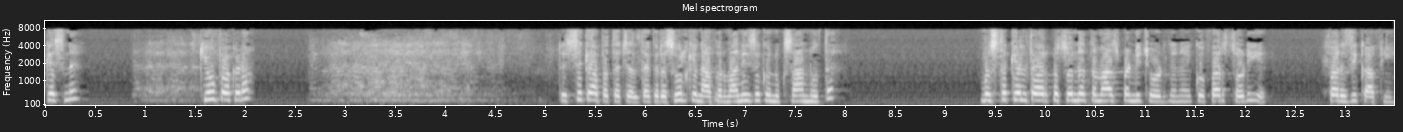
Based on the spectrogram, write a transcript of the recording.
کس نے؟ کیوں پکڑا؟ تو اس سے کیا پتا چلتا ہے کہ رسول کی نافرمانی سے کوئی نقصان ہوتا ہے؟ مستقل طور پر سنت نماز پڑھنی چھوڑ دینا کوئی فرض تھوڑی ہے؟ فرض ہی کافی ہے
